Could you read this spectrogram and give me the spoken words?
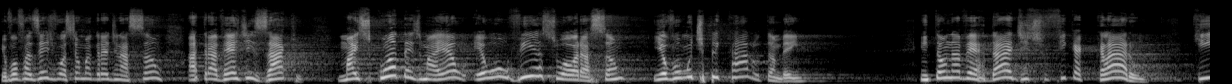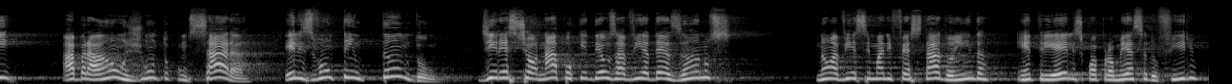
eu vou fazer de você uma grande nação através de Isaac. Mas quanto a Ismael, eu ouvi a sua oração e eu vou multiplicá-lo também. Então, na verdade, isso fica claro que Abraão, junto com Sara, eles vão tentando direcionar, porque Deus havia dez anos, não havia se manifestado ainda entre eles com a promessa do filho.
